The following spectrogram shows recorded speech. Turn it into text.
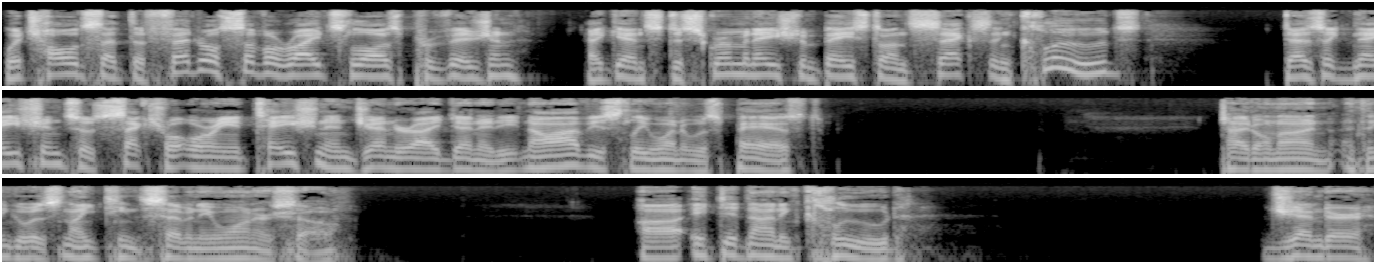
which holds that the federal civil rights law's provision against discrimination based on sex includes designations of sexual orientation and gender identity. Now, obviously, when it was passed, Title IX, I think it was 1971 or so, uh, it did not include gender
